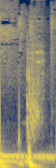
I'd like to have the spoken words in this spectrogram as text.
Peace.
